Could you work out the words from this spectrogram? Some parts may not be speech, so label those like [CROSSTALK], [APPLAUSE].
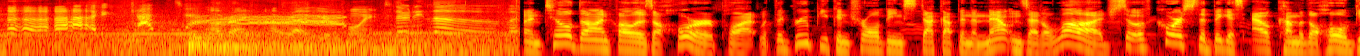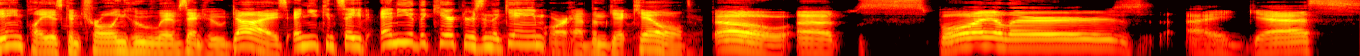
[LAUGHS] I gotcha. Alright, alright, your point. Dirty love. Until Dawn follows a horror plot with the group you control being stuck up in the mountains at a lodge, so of course the biggest outcome of the whole gameplay is controlling who lives and who dies, and you can save any of the characters in the game or have them get killed. Oh, uh, spoilers, I guess.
